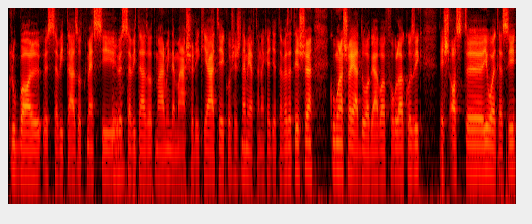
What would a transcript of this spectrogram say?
klubbal összevitázott Messi, Igen. összevitázott már minden második játékos, és nem értenek egyet a vezetése. Kuman a saját dolgával foglalkozik, és azt jól teszi.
